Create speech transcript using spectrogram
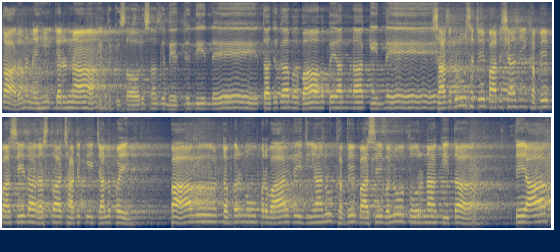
ਧਾਰਨ ਨਹੀਂ ਕਰਨਾ। ਕਿਤਕ ਸੌਰ ਸੰਗ ਨਿਜ ਲੀਨੇ ਤਜ ਗਮ ਬਾਮ ਪਿਆਨਾ ਕੀਨੇ। ਸਤਿਗੁਰੂ ਸੱਚੇ ਪਾਤਸ਼ਾਹ ਜੀ ਖੱਬੇ ਪਾਸੇ ਦਾ ਰਸਤਾ ਛੱਡ ਕੇ ਚੱਲ ਪਏ। ਭਾਵ ਟੱਬਰ ਨੂੰ ਪਰਿਵਾਰ ਦੇ ਜੀਆਂ ਨੂੰ ਖੱਬੇ ਪਾਸੇ ਵੱਲੋਂ ਤੋਰਨਾ ਕੀਤਾ। ਤੇ ਆਪ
